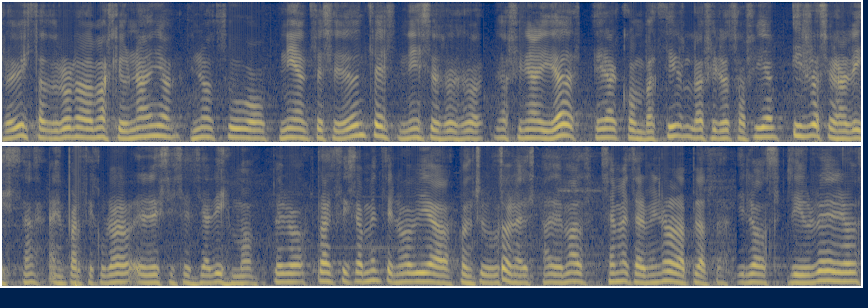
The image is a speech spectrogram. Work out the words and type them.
revista duró nada más que un año y no tuvo ni antecedentes ni sucesor. La finalidad era combatir la filosofía irracionalista, en particular el existencialismo, pero prácticamente no había contribuciones. Además, se me terminó la plata y los libreros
